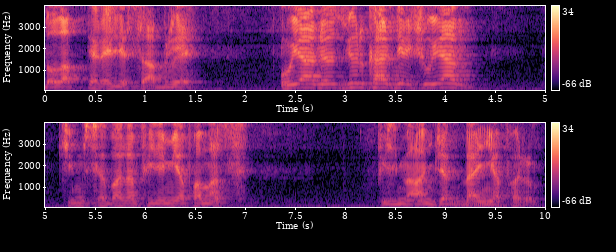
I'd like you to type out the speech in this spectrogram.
Dolapdereli Sabri. Uyan Özgür kardeş uyan. Kimse bana film yapamaz. Filmi ancak ben yaparım.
